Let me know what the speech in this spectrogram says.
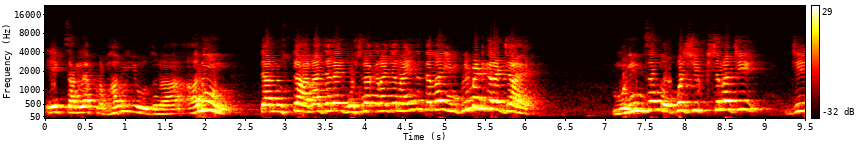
एक चांगल्या प्रभावी योजना आणून त्या नुसत्या अनाचाने घोषणा करायच्या नाही तर त्याला इम्प्लिमेंट करायच्या आहे. मुलींचं मोफत शिक्षणाची जी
